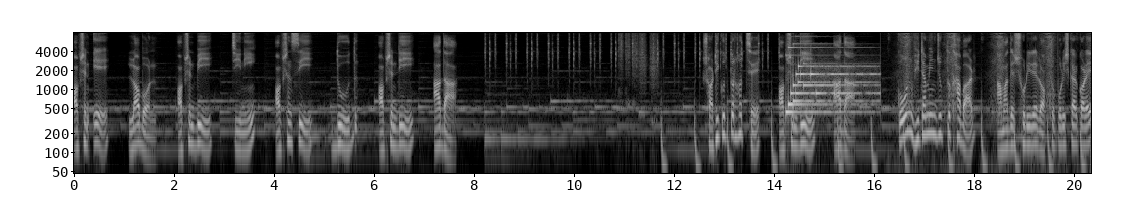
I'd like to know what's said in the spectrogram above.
অপশন এ, লবণ। অপশন বি, চিনি। অপশন সি, দুধ। অপশন ডি, আদা। সঠিক উত্তর হচ্ছে অপশন ডি, আদা। কোন ভিটামিনযুক্ত খাবার আমাদের শরীরে রক্ত পরিষ্কার করে?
